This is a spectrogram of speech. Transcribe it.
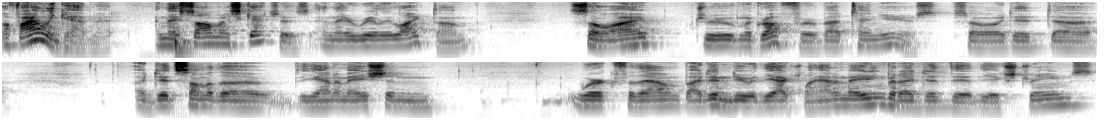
a filing cabinet, and they saw my sketches and they really liked them. So I drew McGruff for about ten years. So I did. Uh, I did some of the the animation work for them. I didn't do the actual animating, but I did the the extremes.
